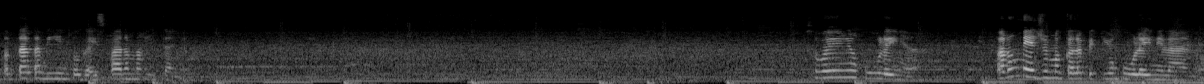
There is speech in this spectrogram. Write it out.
Pagtatabihin ko guys para makita nyo. So, ayun yung kulay niya. Parang medyo magkalapit yung kulay nila, no?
